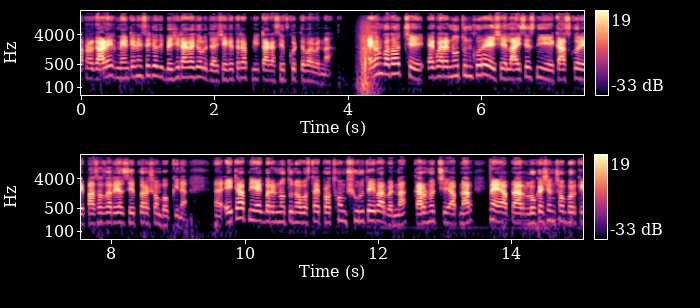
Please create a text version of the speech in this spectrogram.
আপনার গাড়ির মেনটেন্যান্সে যদি বেশি টাকা চলে যায়, সেক্ষেত্রে আপনি টাকা সেভ করতে পারবেন না। এখন কথা হচ্ছে, একবারে নতুন করে এসে লাইসেন্স নিয়ে কাজ করে পাঁচ হাজার রিয়াল সেভ করা সম্ভব কিনা? এটা আপনি একবারে নতুন অবস্থায় প্রথম শুরুতেই পারবেন না। কারণ হচ্ছে আপনার মানে আপনার লোকেশন সম্পর্কে,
